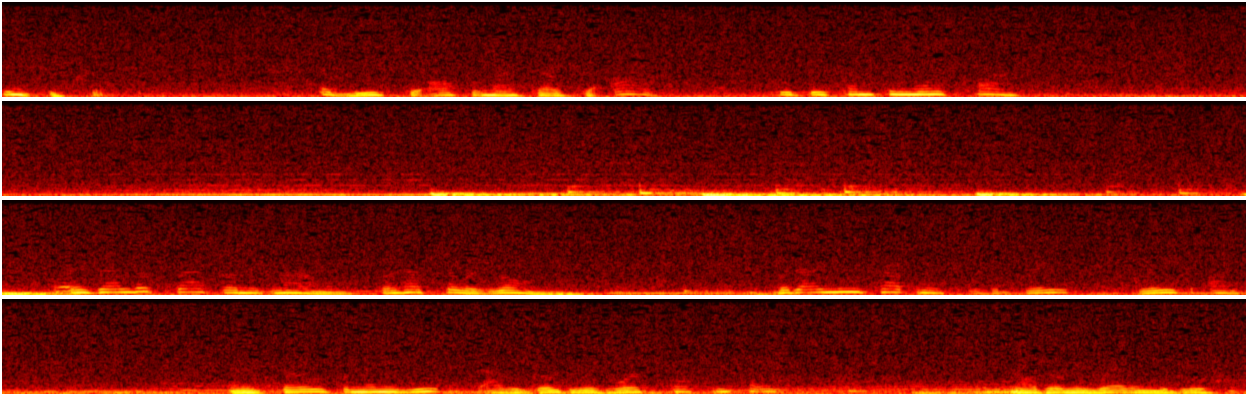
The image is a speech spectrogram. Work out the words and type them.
In secret. At least to offer myself to art would be something worthwhile. As I look back on it now, perhaps I was wrong. But I knew Thutmose was a great, great artist. And so for many weeks I would go to his workshop and play. Not only wearing the blue hat,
